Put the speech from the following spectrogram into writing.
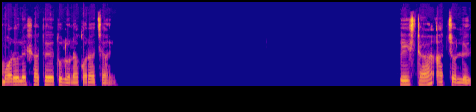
মরলের সাথে তুলনা করা যায়। পৃষ্ঠা আটচল্লিশ।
